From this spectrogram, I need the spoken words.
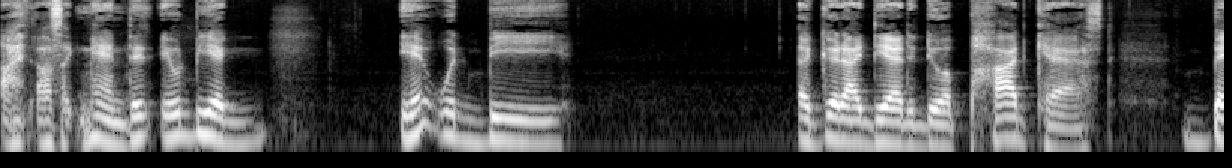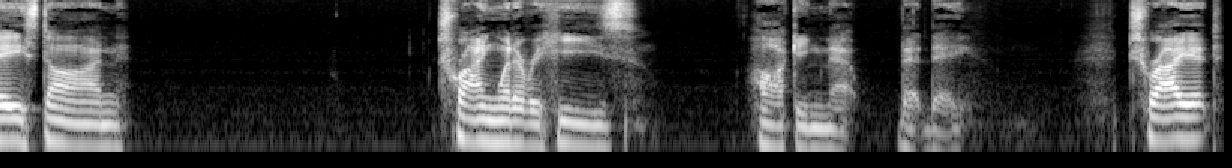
I, I was like, man, this, it would be a, it would be a good idea to do a podcast based on trying whatever he's hawking that that day. Try it,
